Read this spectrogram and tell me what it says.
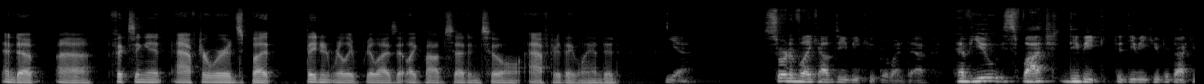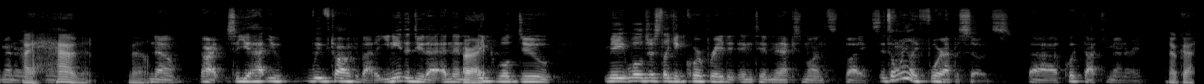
end up uh, fixing it afterwards, but they didn't really realize it, like Bob said, until after they landed. Yeah. Sort of like how DB Cooper went down. Have you watched DB the DB Cooper documentary? I haven't. No. No. All right. So you ha- you we've talked about it. You need to do that, and then All I right. think we'll do. May we'll just like incorporate it into next month's bites. It's only like four episodes. Uh, quick documentary. Okay.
